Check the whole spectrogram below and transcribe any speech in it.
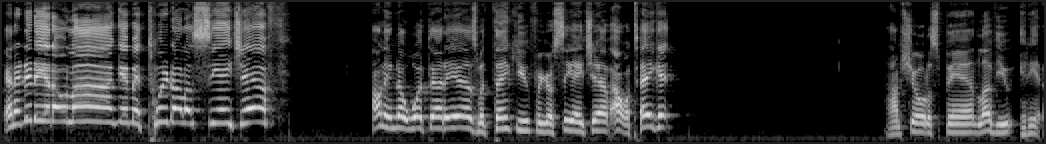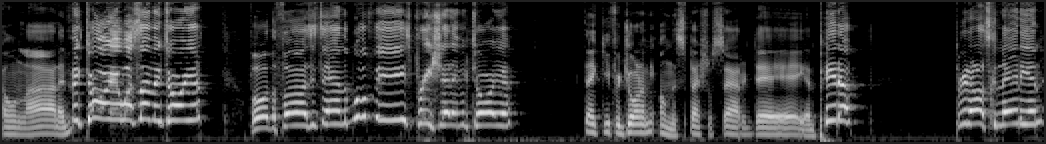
And an idiot online gave me $20 CHF. I don't even know what that is, but thank you for your CHF. I will take it. I'm sure to spend. Love you, idiot online. And Victoria, what's up, Victoria? For the fuzzies and the wolfies. Appreciate it, Victoria. Thank you for joining me on this special Saturday. And Peter, $3 Canadian.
